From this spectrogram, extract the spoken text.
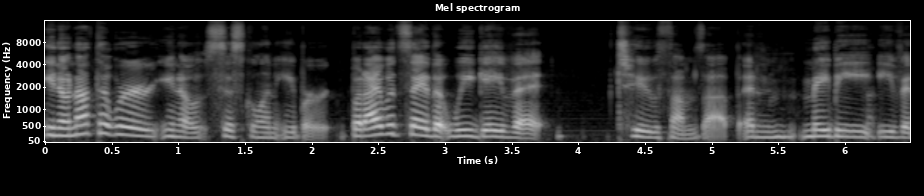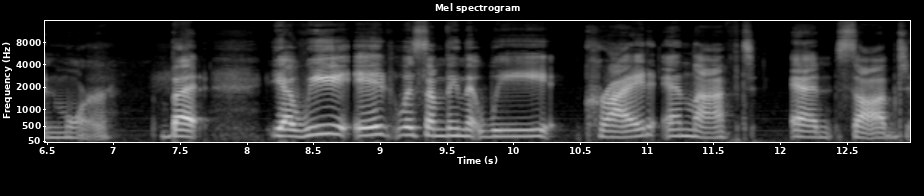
You know, not that we're you know Siskel and Ebert, but I would say that we gave it two thumbs up and maybe even more. But yeah, we it was something that we cried and laughed and sobbed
